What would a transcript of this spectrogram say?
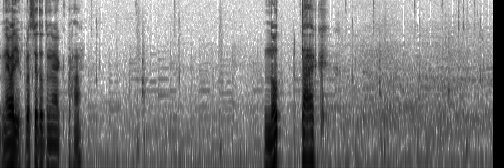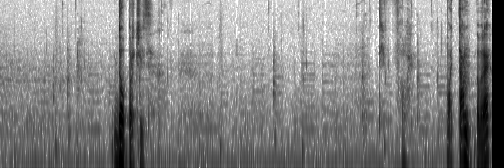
Nevadí, proste toto nejak... Aha. No tak... Do prčic. Poď tam, dobre?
